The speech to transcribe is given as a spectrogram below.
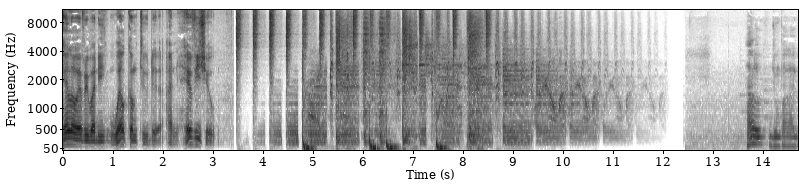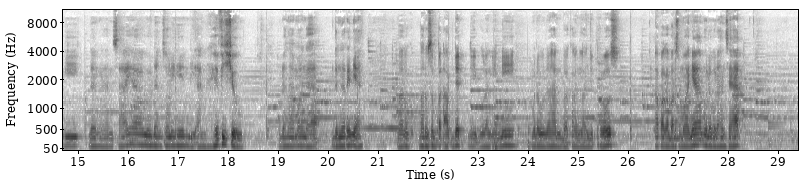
Hello everybody, welcome to the Unheavy Show. Halo, jumpa lagi dengan saya Wildan Solihin di Unheavy Show. Udah lama nggak dengerin ya, baru baru sempat update di bulan ini. Mudah-mudahan bakalan lanjut terus. Apa kabar semuanya? Mudah-mudahan sehat.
